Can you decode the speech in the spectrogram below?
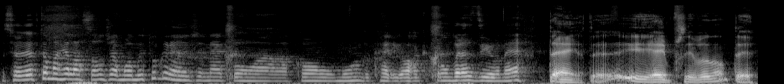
O senhor deve ter uma relação de amor muito grande, né, com, a, com o mundo carioca, com o Brasil, né? Tem, tem e é impossível não ter.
